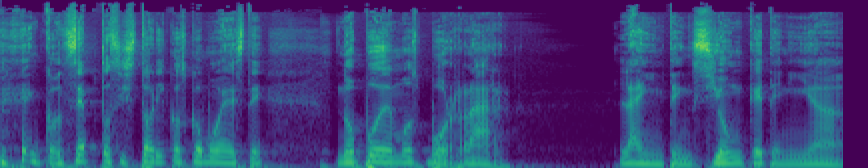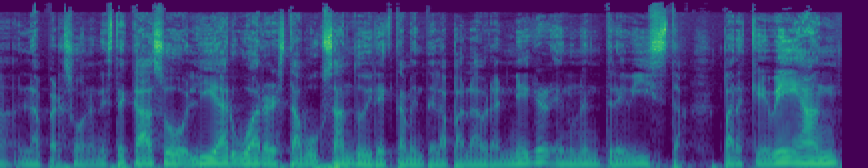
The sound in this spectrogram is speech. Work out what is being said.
en conceptos históricos como este, no podemos borrar la intención que tenía la persona. En este caso, Lee Atwater estaba usando directamente la palabra nigger en una entrevista para que vean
